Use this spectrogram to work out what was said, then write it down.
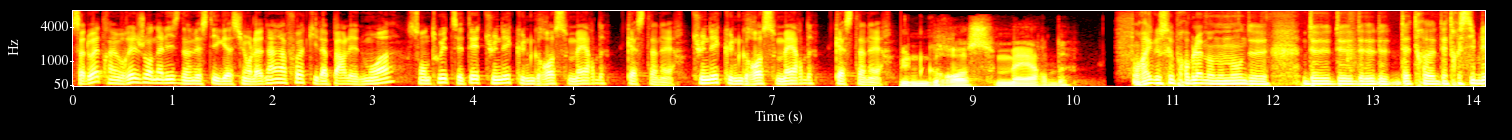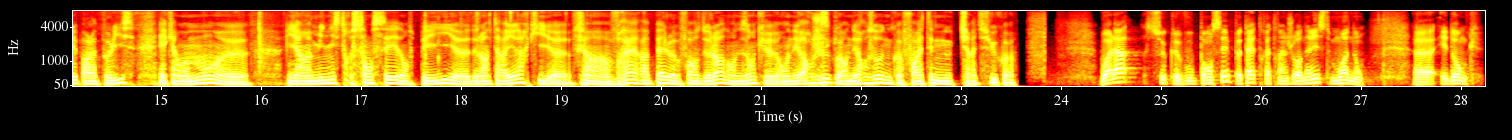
Ça doit être un vrai journaliste d'investigation. La dernière fois qu'il a parlé de moi, son tweet c'était Tu n'es qu'une grosse merde, Castaner. Tu n'es qu'une grosse merde, Castaner. On règle ce problème à un moment de, de, de- de- de- d'être, ciblé par la police et qu'à un moment, euh, il y a un ministre censé dans ce pays euh, de l'intérieur qui euh, fait un vrai rappel aux forces de l'ordre en disant qu'on est hors jeu, quoi, on est hors zone, quoi. Faut arrêter de nous tirer dessus, quoi. Voilà ce que vous pensez peut-être être un journaliste, moi non. Euh, et donc,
